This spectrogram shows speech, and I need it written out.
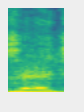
shake,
